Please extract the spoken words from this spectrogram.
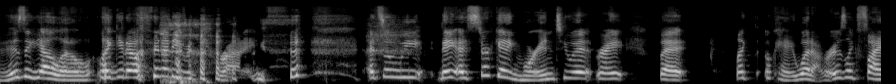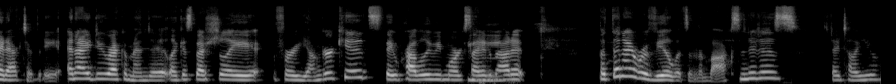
Is it yellow? Like, you know, they're not even trying. and so we, they I start getting more into it, right? But like, okay, whatever. It was like fine activity. And I do recommend it, like, especially for younger kids, they would probably be more excited mm-hmm. about it. But then I reveal what's in the box, and it is. Did I tell you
